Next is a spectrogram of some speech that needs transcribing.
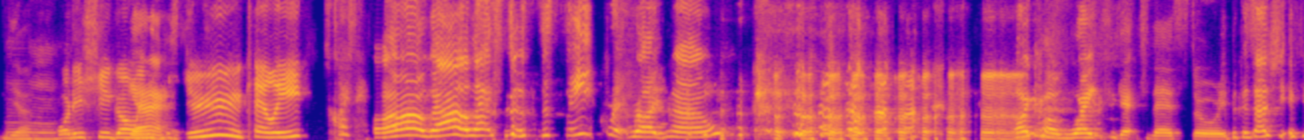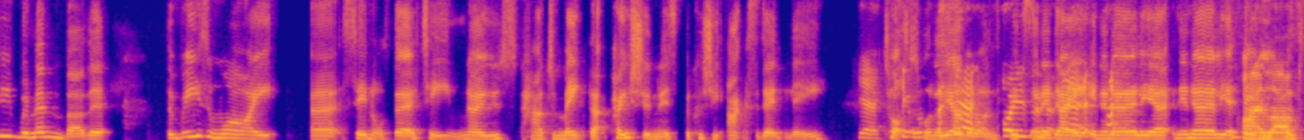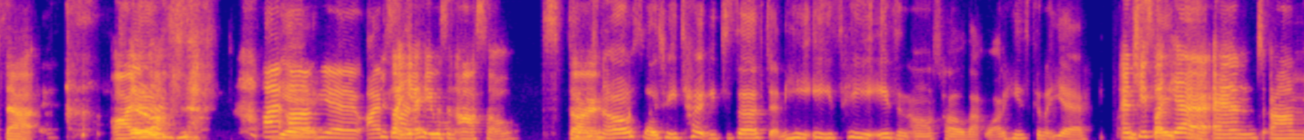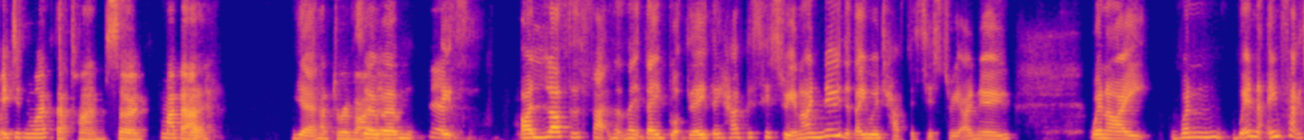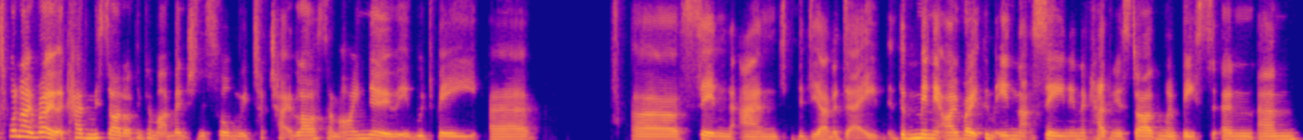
Yeah. Mm. What is she going Yes. to do, Kelly? Exclusive. Oh wow, that's just a secret right now. I can't wait to get to their story because as you, if you remember that the reason why uh Sin or 13 knows how to make that potion is because she accidentally Yeah, tops killed- one of the yeah, other ones with poisoned a yeah. in an earlier in an earlier thing. I because that. I So- loved that. I Yeah. um yeah, I He's like, yeah, he was an asshole. So He was an So, arsehole, so he totally deserved it. And he is he is an asshole, that one. He's gonna, yeah. and He's she's like, yeah, and um, it didn't work that time. So my bad. Yeah. Had to revive So him. um Yeah. it's I love the fact that they, they've got they they have this history and I knew that they would have this history. I knew when I when when in fact when I wrote Academy Star, I think I might mention this when we t- chatted last time. I knew it would be uh uh Sin and the Diana Day. The minute I wrote them in that scene in Academy of Stardom when Beast and um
